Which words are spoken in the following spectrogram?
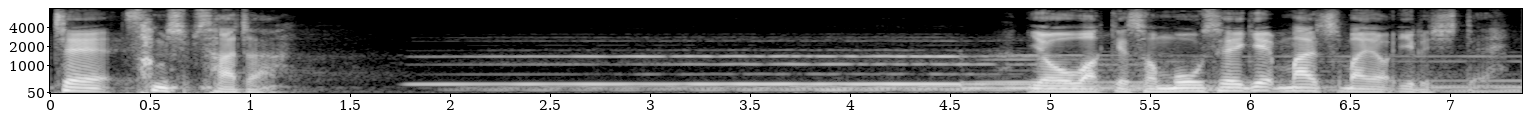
제 34장 여호와께서 모세에게 말씀하여 이르시되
